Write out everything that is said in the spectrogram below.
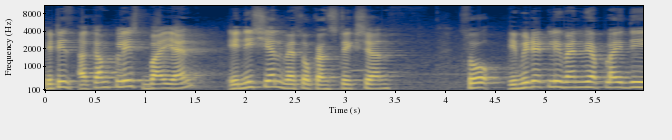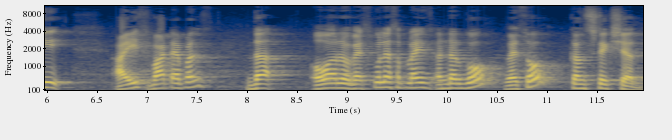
It is accomplished by an initial vasoconstriction. So, immediately when we apply the ice, what happens? The our vascular supplies undergo vasoconstriction.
